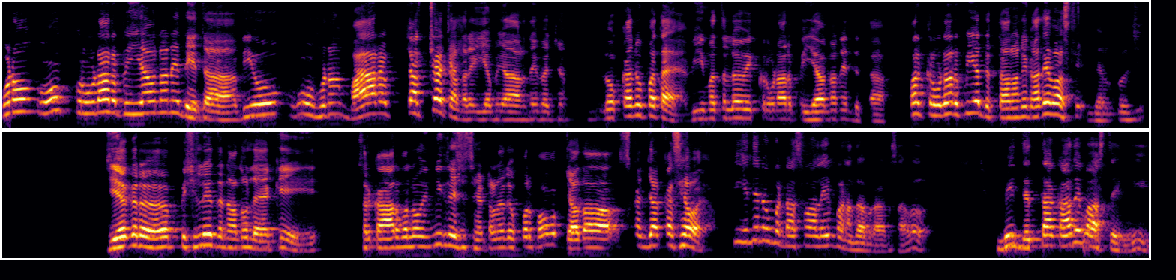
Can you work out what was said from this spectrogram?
ਹੁਣ ਉਹ ਕਰੋੜਾਂ ਰੁਪਈਆ ਉਹਨਾਂ ਨੇ ਦੇਤਾ ਵੀ ਉਹ ਉਹ ਹੁਣ ਬਾਹਰ ਚਰਚਾ ਚੱਲ ਰਹੀ ਹੈ ਬਾਜ਼ਾਰ ਦੇ ਵਿੱਚ। ਲੋਕਾਂ ਨੂੰ ਪਤਾ ਹੈ ਵੀ ਮਤਲਬ 1 ਕਰੋੜਾ ਰੁਪਈਆ ਉਹਨਾਂ ਨੇ ਦਿੱਤਾ। ਪਰ ਕਰੋੜਾਂ ਰੁਪਈਆ ਦਿੱਤਾ ਉਹਨਾਂ ਨੇ ਕਾਦੇ ਵਾਸਤੇ? ਬਿਲਕੁਲ ਜੀ। ਜੇ ਅਗਰ ਪਿਛਲੇ ਦਿਨਾਂ ਤੋਂ ਲੈ ਕੇ ਸਰਕਾਰ ਵੱਲੋਂ ਇਮੀਗ੍ਰੇਸ਼ਨ ਸੈਂਟਰਾਂ ਦੇ ਉੱਪਰ ਬਹੁਤ ਜ਼ਿਆਦਾ ਸਕੰਜਾ ਕੱਸਿਆ ਹੋਇਆ। ਇਹਦੇ ਨਾਲ ਵੱਡਾ ਸਵਾਲ ਇਹ ਬਣਦਾ ਬਰਾੜ ਸਾਹਿਬ ਵੀ ਦਿੱਤਾ ਕਾਦੇ ਵਾਸਤੇ ਨਹੀਂ?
